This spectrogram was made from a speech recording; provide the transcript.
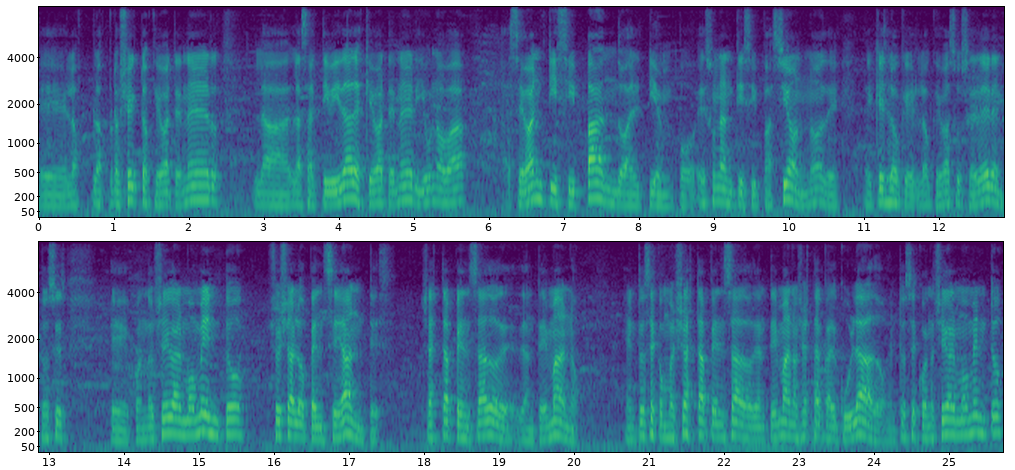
eh, los, los, proyectos que va a tener, las actividades que va a tener y uno va se va anticipando al tiempo, es una anticipación ¿no? de, de qué es lo que, lo que va a suceder, entonces eh, cuando llega el momento, yo ya lo pensé antes, ya está pensado de, antemano. Entonces como ya está pensado de antemano, ya está calculado. Entonces cuando llega el momento,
